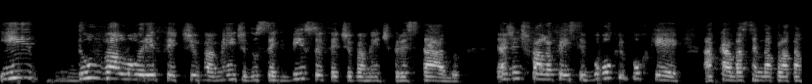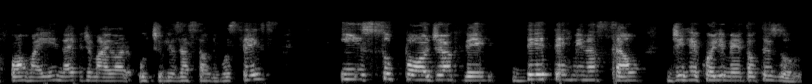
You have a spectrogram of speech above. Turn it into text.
e do valor efetivamente, do serviço efetivamente prestado. A gente fala Facebook porque acaba sendo a plataforma aí, né, de maior utilização de vocês, isso pode haver determinação de recolhimento ao tesouro.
